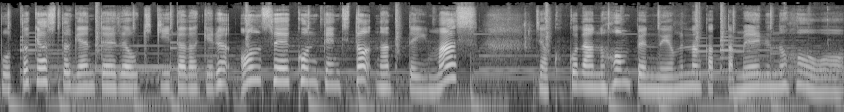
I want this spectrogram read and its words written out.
ポッドキャスト限定でお聞きいただける音声コンテンツとなっていますじゃあここであの本編で読めなかったメールの方を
